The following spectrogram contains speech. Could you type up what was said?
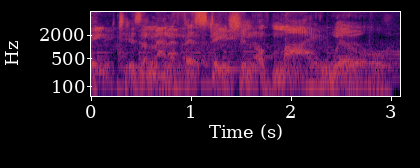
Fate is a manifestation of my will.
